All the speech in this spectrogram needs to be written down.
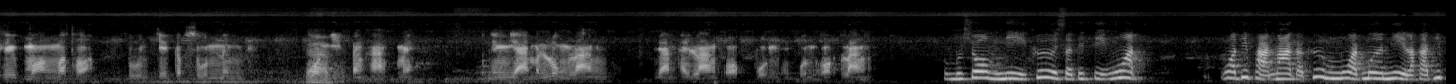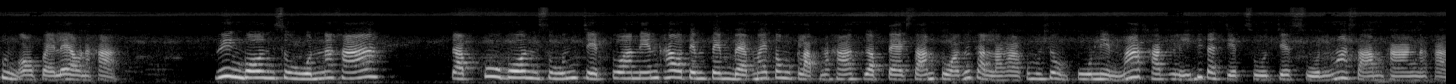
ถือมองมาถอดศูนย์เจ็ดกับศูนย์หนึ่งควรันบอีกตั้งหากไหมยังยานมันลุ่งลางยานไห้ลางออกบนให้บนออกลางๆ คุณผู้ชมนี่คือสถิติงวด งวดที่ผ่านมาก็คืองวดมือนี่แหละค่ะที่พึ่งออกไปแล้วนะคะ วิ่งบนศูนย์นะคะ จับคู่บนศูนย์เจ็ดตัวเน้นเข้าเต็มเต็มๆแบบไม่ต้องกลับนะคะ เกือบแตกสามตัวคือกันละค่ะคุณผู้ชมปูเน้นมากค่ะกิริพี่แต่เจ็ดศูนย์เจ็ดศูนย์มาสามทางนะคะ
